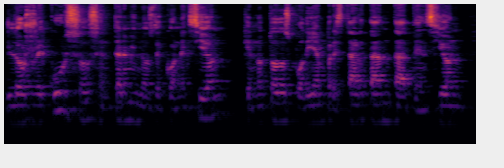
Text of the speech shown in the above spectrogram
los recursos en términos de conexión, que no todos podían prestar tanta atención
